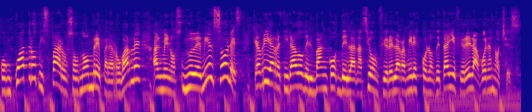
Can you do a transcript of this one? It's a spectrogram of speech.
con cuatro disparos a un hombre para robarle al menos 9 mil soles que habría retirado del Banco de la Nación. Fiorella Ramírez con los detalles. Fiorella, buenas noches.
